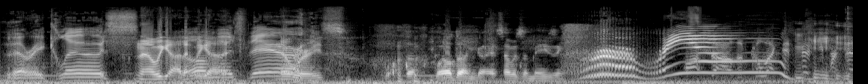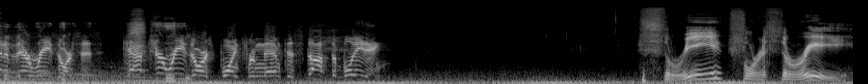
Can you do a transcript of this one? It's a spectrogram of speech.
Very close. No, we got it. We got it. there. No worries. Well done, well done, guys. That was amazing. Hostiles 50% of their resources. Capture resource points from them to stop the bleeding. Three for three.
